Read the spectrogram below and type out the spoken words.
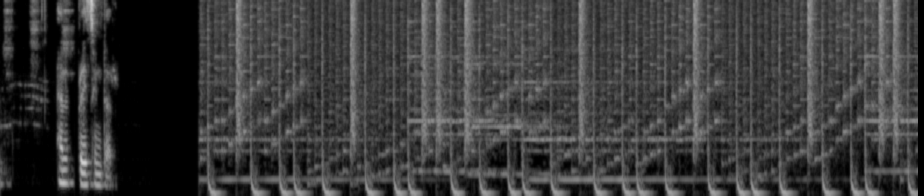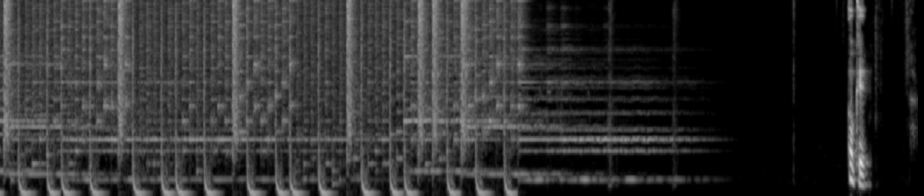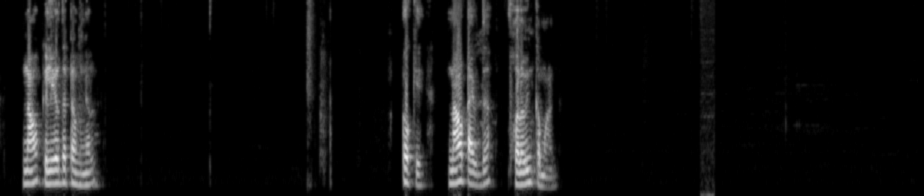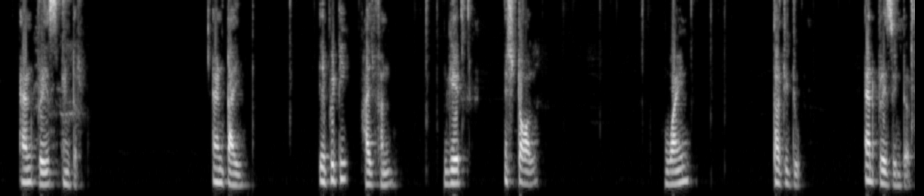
and press enter. Okay, now clear the terminal. Okay, now type the following command. And press enter. And type apt hyphen get install wine 32 and press enter.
